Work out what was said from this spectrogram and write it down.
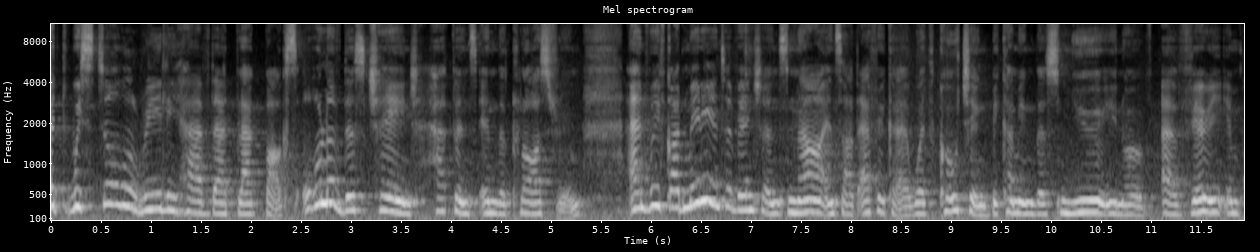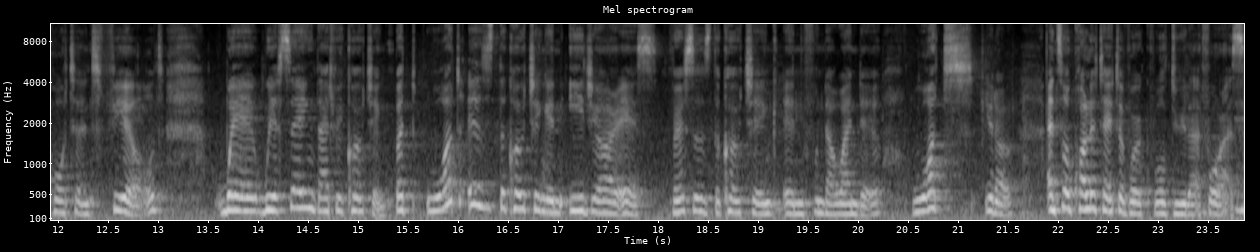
But we still will really have that black box. All of this change happens in the classroom. And we've got many interventions now in South Africa with coaching becoming this new, you know, a very important field where we're saying that we're coaching. But what is the coaching in EGRS versus the coaching in Funda Wande? What, you know, and so qualitative work will do that for us.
